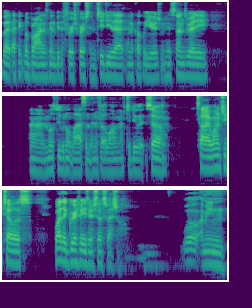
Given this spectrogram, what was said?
but I think LeBron is going to be the first person to do that in a couple years when his son's ready. Uh, most people don't last in the NFL long enough to do it. So, Ty, why don't you tell us why the Griffeys are so special? Well, I mean,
